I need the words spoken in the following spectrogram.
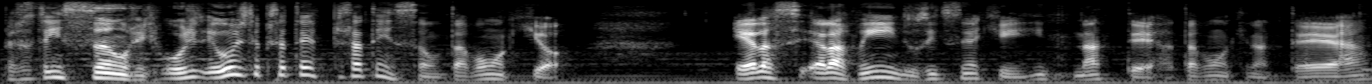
Presta atenção, gente. Hoje, hoje você precisa ter, prestar atenção, tá? Vamos aqui, ó. Ela, ela vem dos itens aqui, na Terra, tá? Vamos aqui na Terra,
